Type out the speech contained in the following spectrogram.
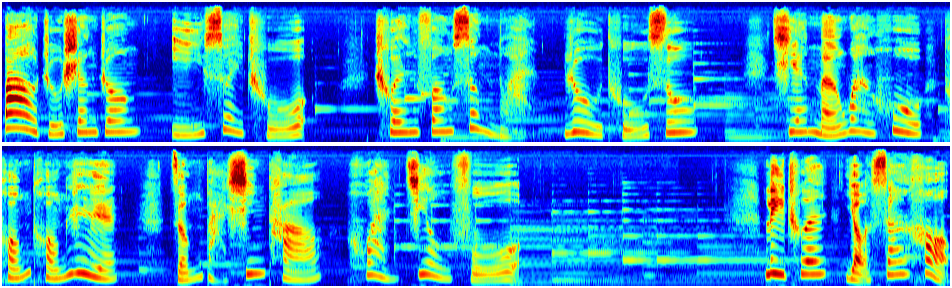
爆竹声中一岁除，春风送暖入屠苏。千门万户曈曈日，总把新桃换旧符。立春有三候：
